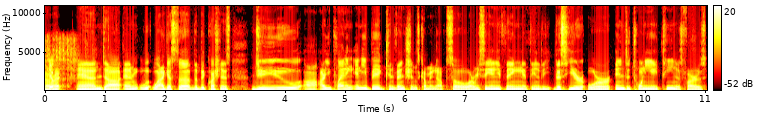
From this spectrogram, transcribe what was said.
All yep. right. And uh, and w- well, I guess the the big question is, do you uh, are you planning any big conventions coming up? So are we seeing anything at the end of the, this year or into 2018 as far as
